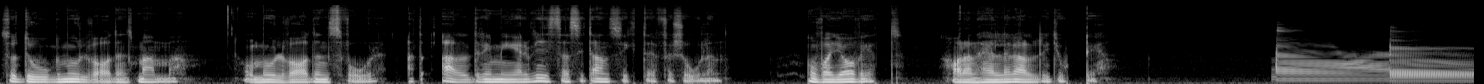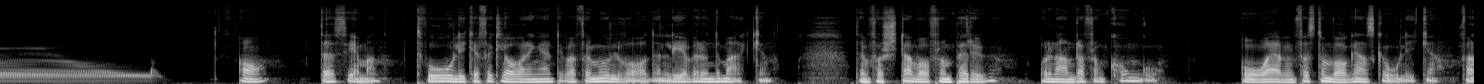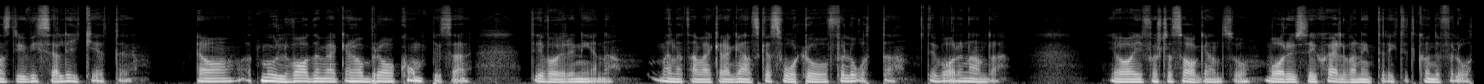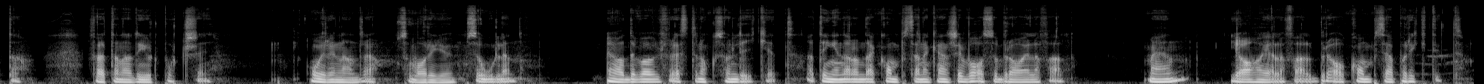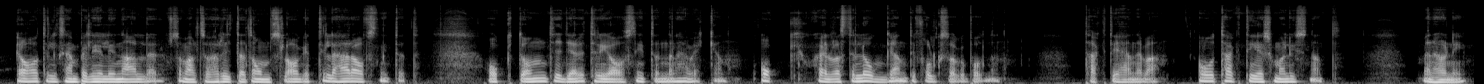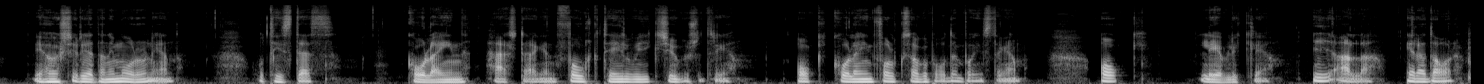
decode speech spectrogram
så dog mullvadens mamma och mullvaden svor att aldrig mer visa sitt ansikte för solen. Och vad jag vet har han heller aldrig gjort det. Ja, där ser man. Två olika förklaringar till varför mullvaden lever under marken. Den första var från Peru och den andra från Kongo. Och även fast de var ganska olika fanns det ju vissa likheter. Ja, att mullvaden verkar ha bra kompisar, det var ju den ena. Men att han verkar ha ganska svårt att förlåta, det var den andra. Ja, i första sagan så var det ju sig själv han inte riktigt kunde förlåta. För att han hade gjort bort sig. Och i den andra så var det ju solen. Ja, det var väl förresten också en likhet. Att ingen av de där kompisarna kanske var så bra i alla fall. Men jag har i alla fall bra kompisar på riktigt. Jag har till exempel Elin Aller som alltså har ritat omslaget till det här avsnittet. Och de tidigare tre avsnitten den här veckan. Och självaste loggan till Folksagopodden. Tack till henne va. Och tack till er som har lyssnat. Men hörni, vi hörs ju redan imorgon igen. Och tills dess, kolla in hashtaggen Folktaleweek 2023. Och kolla in Folksagopodden på Instagram. Och lev lyckliga i alla era dagar.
